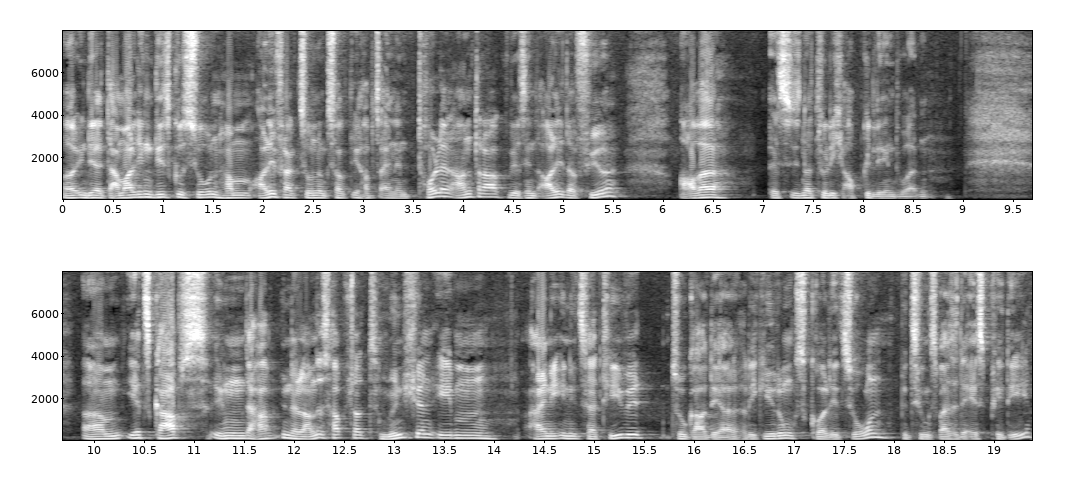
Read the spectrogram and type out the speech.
Äh, in der damaligen Diskussion haben alle Fraktionen gesagt, ihr habt einen tollen Antrag, wir sind alle dafür, aber es ist natürlich abgelehnt worden. Ähm, jetzt gab es in der, in der Landeshauptstadt München eben eine Initiative, sogar der Regierungskoalition beziehungsweise der SPD.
